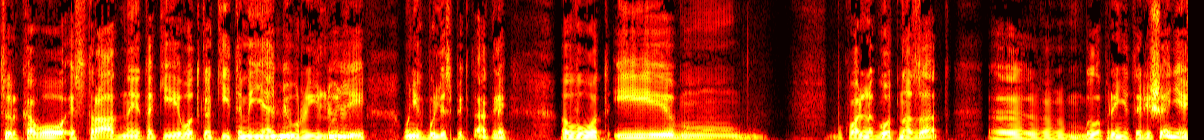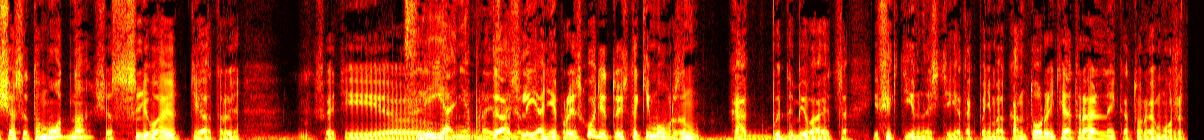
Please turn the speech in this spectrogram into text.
цирково-эстрадные такие вот какие-то миниатюры, mm иллюзии. У них были спектакли, вот. И буквально год назад было принято решение, сейчас это модно, сейчас сливают театры, кстати... Э, слияние происходит. Да, слияние происходит, то есть таким образом как бы добивается эффективности, я так понимаю, конторы театральной, которая может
